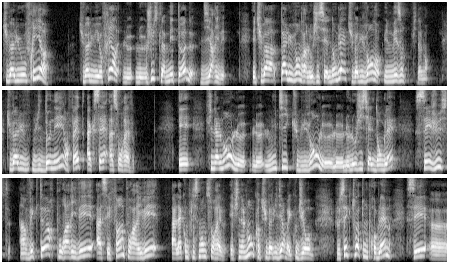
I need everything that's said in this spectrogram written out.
tu vas lui offrir, tu vas lui offrir juste la méthode d'y arriver. Et tu vas pas lui vendre un logiciel d'anglais, tu vas lui vendre une maison finalement. Tu vas lui, lui donner en fait accès à son rêve. Et finalement, l'outil que tu lui vends, le, logiciel d'anglais, c'est juste un vecteur pour arriver à ses fins, pour arriver à l'accomplissement de son rêve. Et finalement, quand tu vas lui dire, bah écoute Jérôme, je sais que toi ton problème, c'est euh,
